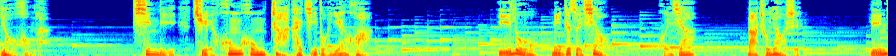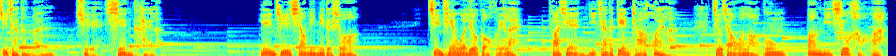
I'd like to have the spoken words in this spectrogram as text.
又红了，心里却轰轰炸开几朵烟花。一路抿着嘴笑，回家拿出钥匙，邻居家的门却掀开了。邻居笑眯眯的说：“今天我遛狗回来，发现你家的电闸坏了，就叫我老公帮你修好了。”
